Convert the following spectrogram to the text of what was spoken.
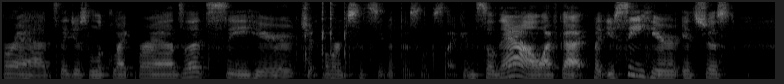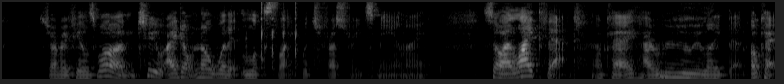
brads. They just look like brads. Let's see here. Chipboards. Let's see what this looks like. And so now I've got, but you see here, it's just Strawberry Fields one, two. I don't know what it looks like, which frustrates me. And I, so I like that. Okay. I really like that. Okay.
